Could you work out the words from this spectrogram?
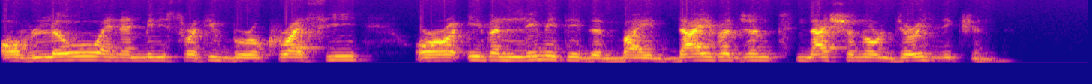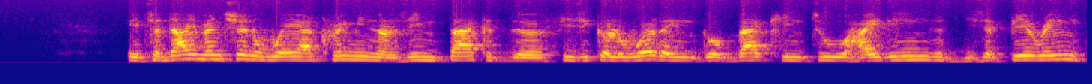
of law and administrative bureaucracy or even limited by divergent national jurisdiction. It's a dimension where criminals impact the physical world and go back into hiding, disappearing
